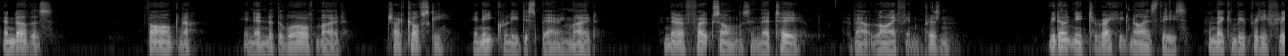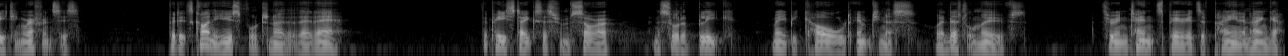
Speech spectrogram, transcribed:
and others. Wagner in End of the World mode, Tchaikovsky in equally despairing mode, and there are folk songs in there too about life in prison. We don't need to recognise these, and they can be pretty fleeting references. But it's kind of useful to know that they're there. The piece takes us from sorrow and a sort of bleak, maybe cold emptiness where little moves, through intense periods of pain and anger.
